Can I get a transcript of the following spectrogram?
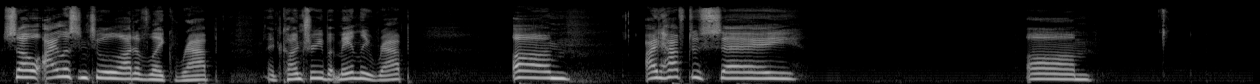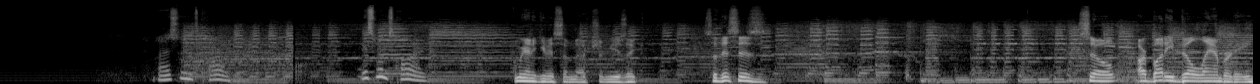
so I listen to a lot of like rap and country, but mainly rap. Um, I'd have to say. Um. Wow, this one's hard. This one's hard. I'm to give you some extra music. So this is. So our buddy Bill Lamberty,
